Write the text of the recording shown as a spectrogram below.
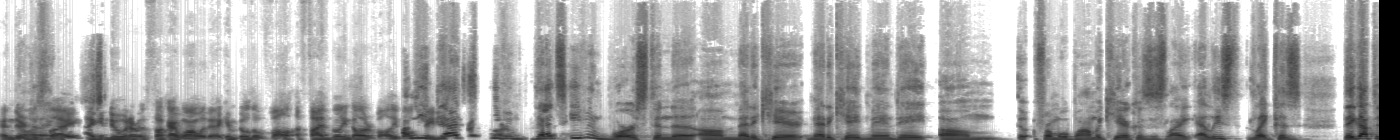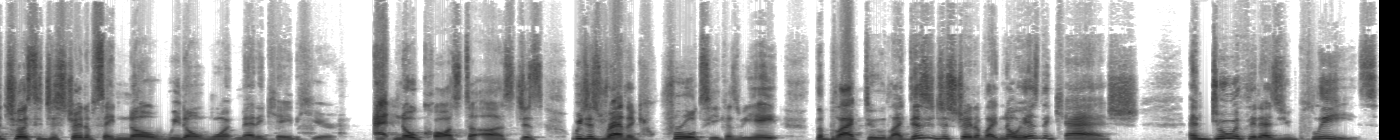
and they're just like, I can do whatever the fuck I want with it. I can build a, vol- a five million dollar volleyball. I mean, that's even that's even worse than the um, Medicare Medicaid mandate um, the, from Obamacare because it's like at least like because they got the choice to just straight up say no, we don't want Medicaid here at no cost to us. Just we just rather cruelty because we hate the black dude. Like this is just straight up like no, here's the cash and do with it as you please.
